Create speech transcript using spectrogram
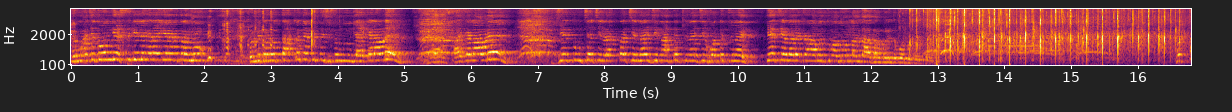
तर माझे दोन गेस्ट गेले का नाही गेले मित्रांनो? पण मित्रांनो ताकद आहे बिझनेसची समजून घ्या. ऐकायला आवडेल? ऐकायला आवडेल? जे तुमच्याचे रक्ताचे नाही जे नात्यातले नाही जे गोत्यातले नाहीत तेच येणाऱ्या काळामध्ये तुम्हाला दोन लाख दहा हजारपर्यंत पोहोचवतो फक्त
